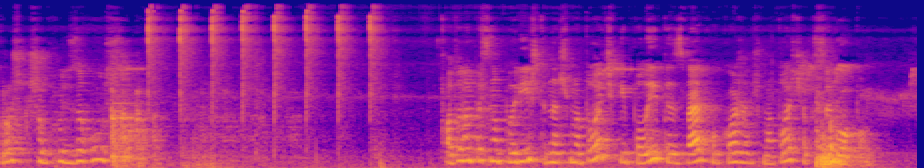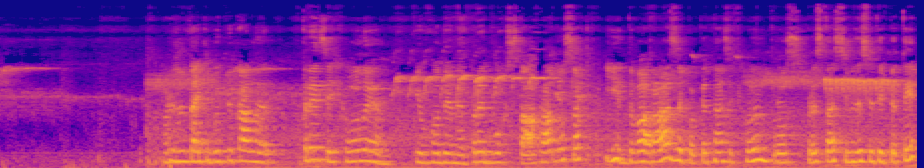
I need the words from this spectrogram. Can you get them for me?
Трошки, щоб хоч загусло. А тут написано поріжте на шматочки і полийте зверху кожен шматочок сиропом. В результаті випікали 30 хвилин півгодини при 200 градусах і два рази по 15 хвилин при 175.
